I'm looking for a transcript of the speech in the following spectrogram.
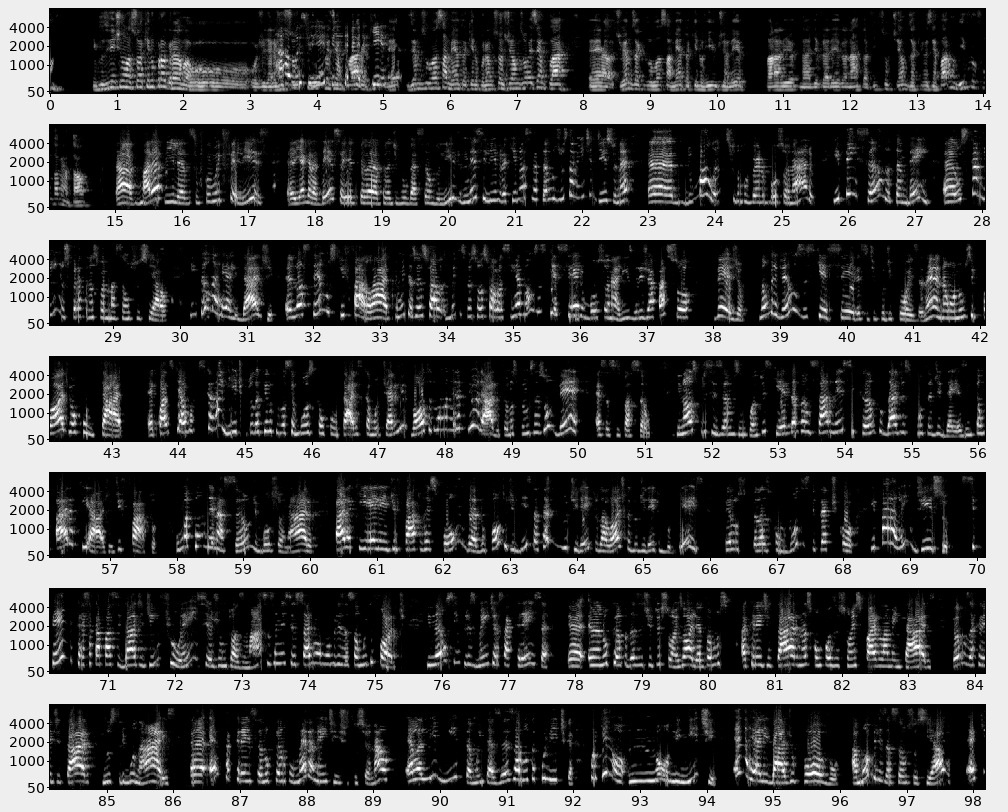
Inclusive, a gente lançou aqui no programa, o, o, o Juliano. A gente ah, sorteou um exemplar aqui. É, fizemos o um lançamento aqui no programa, sorteamos um exemplar. É, tivemos aqui no lançamento aqui no Rio de Janeiro, lá na, na livraria Leonardo da Vinci, sorteamos aqui um exemplar, um livro fundamental. Ah, maravilha, fico muito feliz eh, e agradeço a ele pela, pela divulgação do livro. Nesse livro aqui, nós tratamos justamente disso, né? É, do balanço do governo Bolsonaro e pensando também é, os caminhos para a transformação social. Então, na realidade, é, nós temos que falar, porque muitas vezes fala, muitas pessoas falam assim: ah, vamos esquecer o bolsonarismo, ele já passou. Vejam, não devemos esquecer esse tipo de coisa, né? Não, não se pode ocultar é quase que algo psicanalítico, tudo aquilo que você busca ocultar, escamotear, ele volta de uma maneira piorada. Então, nós podemos resolver essa situação. E nós precisamos, enquanto esquerda, avançar nesse campo da disputa de ideias. Então, para que haja, de fato, uma condenação de Bolsonaro, para que ele, de fato, responda, do ponto de vista até do direito, da lógica do direito burguês, pelos, pelas condutas que praticou. E, para além disso, se perca essa capacidade de influência junto às massas, é necessária uma mobilização muito forte. E não simplesmente essa crença é, é, no campo das instituições. Olha, vamos acreditar nas composições parlamentares, vamos acreditar nos tribunais. É, essa crença no campo meramente institucional, ela limita muitas vezes a luta política, porque no, no limite é, na realidade, o povo, a mobilização social é que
